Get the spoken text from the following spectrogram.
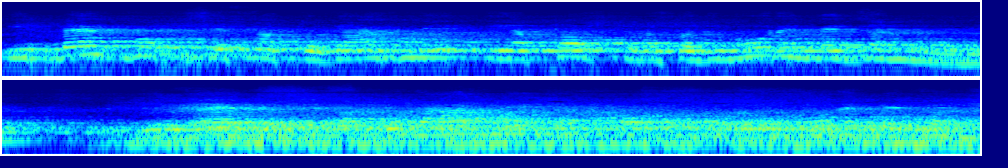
Il Verbo si è fatto carne e ha posto la sua dimora in mezzo a noi. Il Verbo si è fatto carne e ha posto la sua dimora in mezzo a noi.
